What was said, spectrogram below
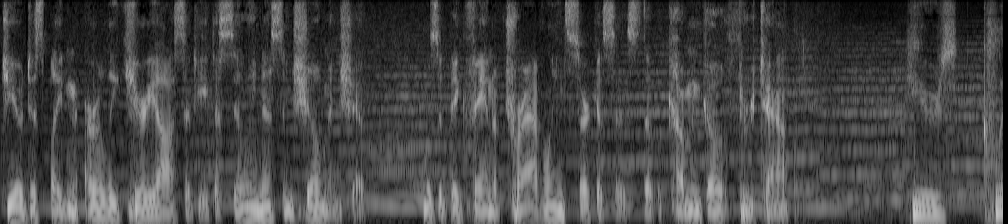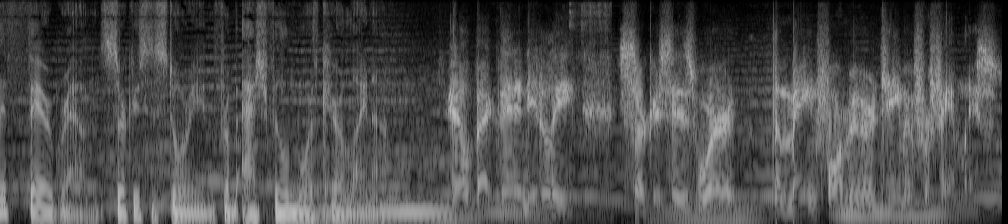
Gio displayed an early curiosity to silliness and showmanship, was a big fan of traveling circuses that would come and go through town. Here's Cliff Fairground, circus historian from Asheville, North Carolina. Hell, back then in Italy, circuses were the main form of entertainment for families.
